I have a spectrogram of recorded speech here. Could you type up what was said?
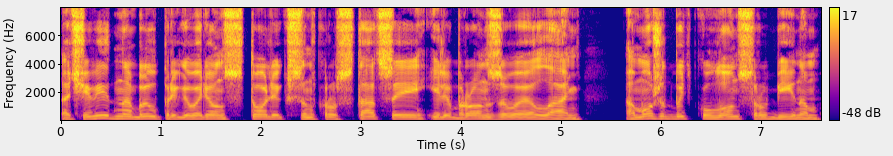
Очевидно, был приговорен столик с инкрустацией или бронзовая лань, а может быть, кулон с рубином.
